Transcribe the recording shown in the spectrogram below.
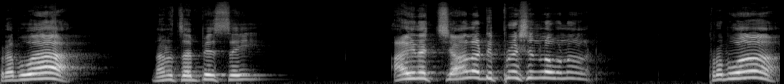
ప్రభువా నన్ను చంపేసేయి. ఆయన చాలా డిప్రెషన్లో ఉన్నాడు. ప్రభువా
